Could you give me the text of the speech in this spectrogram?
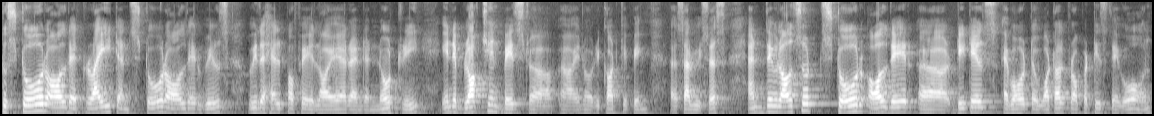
to store all that right and store all their wills with the help of a lawyer and a notary in a blockchain based uh, uh, you know record keeping uh, services and they will also store all their uh, details about what all properties they own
